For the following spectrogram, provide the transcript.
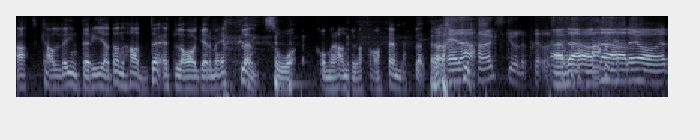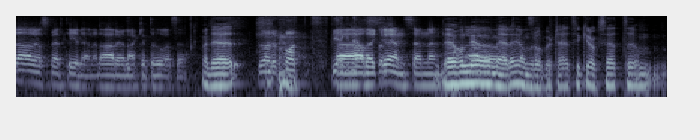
att Kalle inte redan hade ett lager med äpplen så kommer han nu att ha fem äpplen. Ja. Är det här högskoleprov? Ja, där, där, hade jag, där hade jag smält till henne. Där hade jag lackat ur alltså. Men det, Du hade fått diagnosen. gränsen... det håller jag Ja, med dig om. Robert. Jag tycker också att, um,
